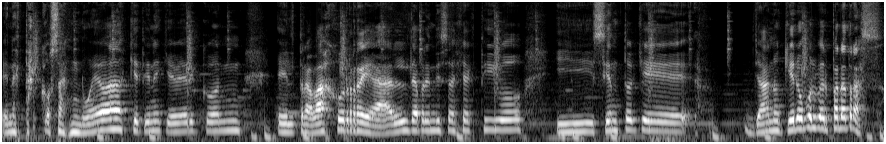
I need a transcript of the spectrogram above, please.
en estas cosas nuevas que tienen que ver con el trabajo real de aprendizaje activo y siento que ya no quiero volver para atrás.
